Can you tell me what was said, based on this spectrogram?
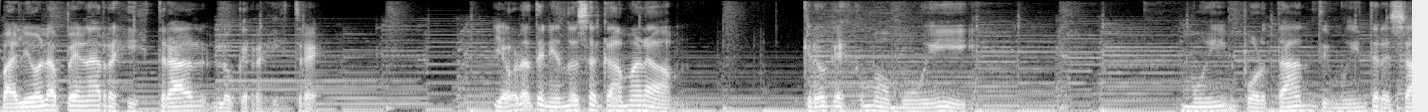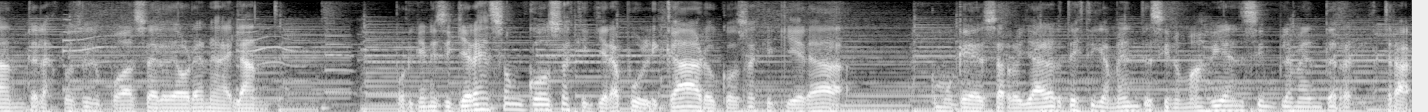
valió la pena registrar lo que registré. Y ahora teniendo esa cámara, creo que es como muy muy importante y muy interesante las cosas que puedo hacer de ahora en adelante. Porque ni siquiera son cosas que quiera publicar o cosas que quiera como que desarrollar artísticamente, sino más bien simplemente registrar.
